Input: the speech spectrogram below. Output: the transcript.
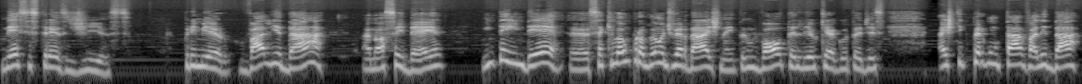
nesses três dias, primeiro, validar a nossa ideia, entender uh, se aquilo é um problema de verdade, né? Então volta ali o que a Guta disse. A gente tem que perguntar, validar.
